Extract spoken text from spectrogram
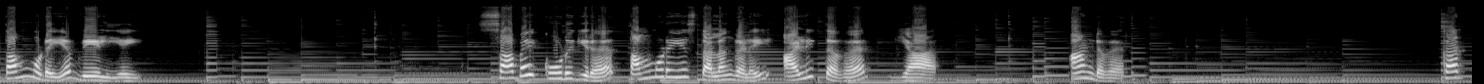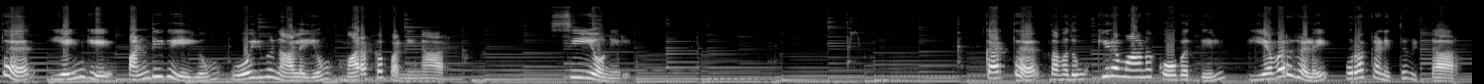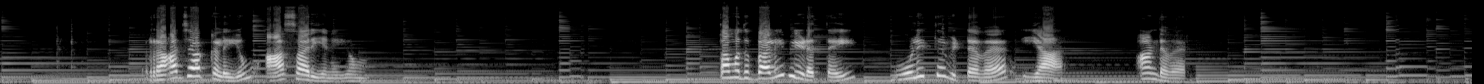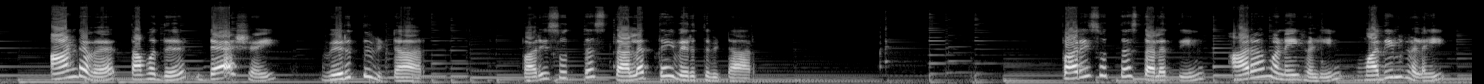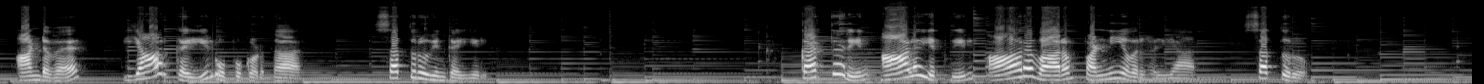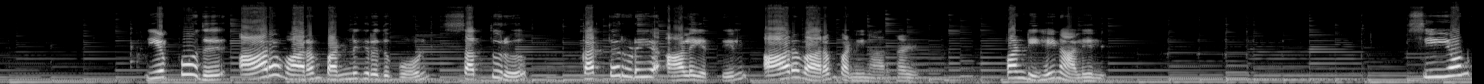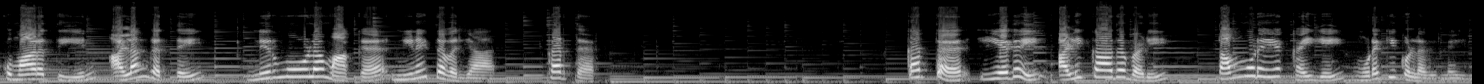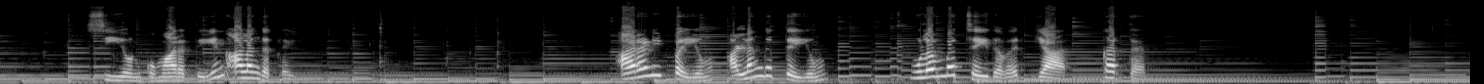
தம்முடைய வேலியை. சபை கூடுகிற தம்முடைய ஸ்தலங்களை அழித்தவர் யார்? ஆண்டவர். கர்த்தர் எங்கே பண்டிகையையும் ஓய்வு நாளையும் மறக்க பண்ணினார்? சியோனில். கர்த்தர் தமது உக்கிரமான கோபத்தில் எவர்களை புறக்கணித்து விட்டார்? ராஜாக்களையும் ஆசாரியனையும். தமது பலிபீடத்தை ஒழித்து விட்டவர் யார்? ஆண்டவர். ஆண்டவர் தமது டேஷை வெறுத்து விட்டார். பரிசுத்த ஸ்தலத்தை வெறுத்து விட்டார். பரிசுத்த ஸ்தலத்தின் அரமனைகளின் மதில்களை ஆண்டவர் யார் கையில் ஒப்பு கொடுத்தார் சத்ருவின் கையில். கர்த்தரின் ஆலயத்தில் ஆரவாரம் பண்ணியவர்கள் யார்? சத்துரு எப்போது ஆரவாரம் பண்ணுகிறது போல் சத்துரு கர்த்தருடைய ஆலயத்தில் ஆரவாரம் பண்ணினார்கள்? பண்டிகை நாளில். சியோன் குமாரத்தியின் அலங்கத்தை நிர்மூலமாக்க நினைத்தவர் யார்? கர்த்தர். கர்த்தர் எதை அழிக்காதபடி தம்முடைய கையை முடக்கிக் கொள்ளவில்லை. சியோன் குமாரத்தியின் அலங்கத்தை. அரணிப்பையும் அலங்கத்தையும் புலம்பச் செய்தவர் யார்? கர்த்தர்.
